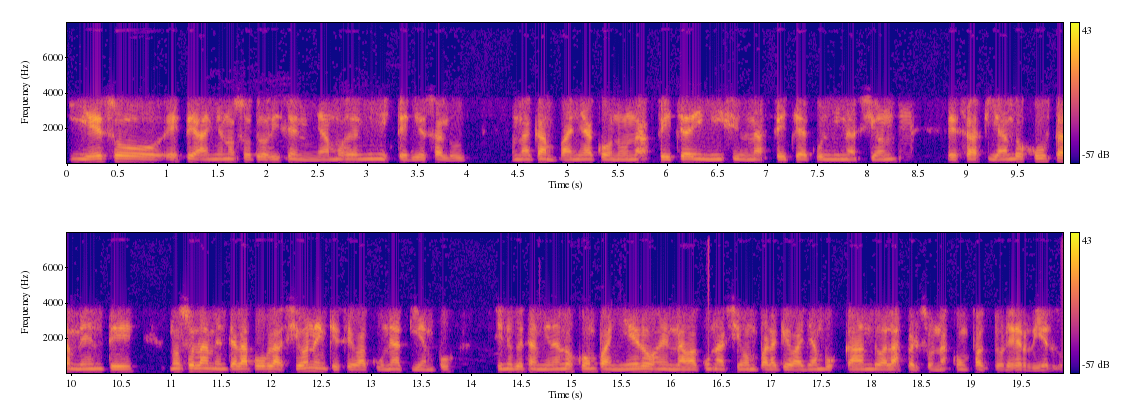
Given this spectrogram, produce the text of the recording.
Y eso, este año nosotros diseñamos del Ministerio de Salud una campaña con una fecha de inicio y una fecha de culminación, desafiando justamente no solamente a la población en que se vacune a tiempo, sino que también a los compañeros en la vacunación para que vayan buscando a las personas con factores de riesgo.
